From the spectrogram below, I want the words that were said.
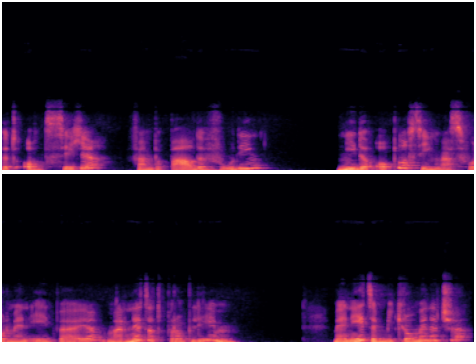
het ontzeggen van bepaalde voeding niet de oplossing was voor mijn eetbuien, maar net het probleem. Mijn eten micromanagen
